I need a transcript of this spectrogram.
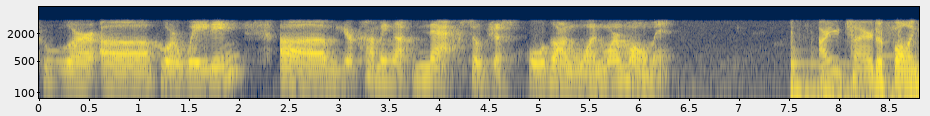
who are uh, who are waiting, um, you're coming up next, so just hold on one more moment. Are you tired of falling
